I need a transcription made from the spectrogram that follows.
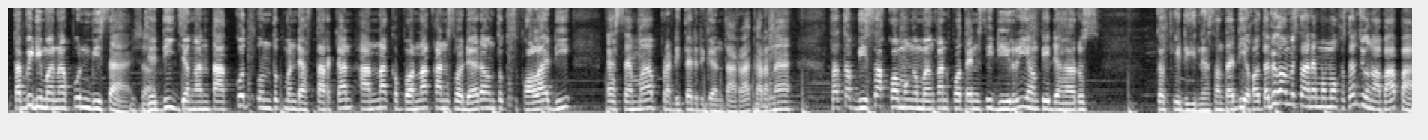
tapi di mana pun bisa. Bisa. Jadi jangan takut untuk mendaftarkan anak keponakan saudara untuk sekolah di SMA Pradita Dirgantara karena tetap bisa kok mengembangkan potensi diri yang tidak harus ke kedinasan tadi. Kalau tapi kalau misalnya mau ke sana juga nggak apa-apa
